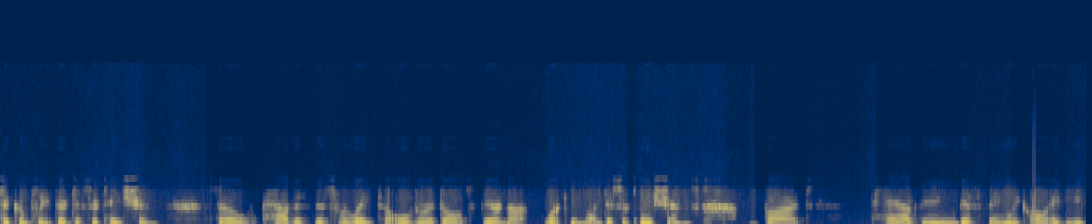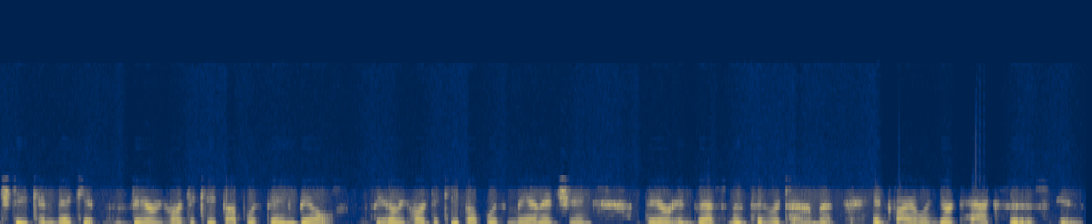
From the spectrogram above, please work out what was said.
to complete their dissertation. So how does this relate to older adults? They're not working on dissertations, but having this thing we call ADHD can make it very hard to keep up with paying bills, very hard to keep up with managing their investments in retirement, in filing their taxes, in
